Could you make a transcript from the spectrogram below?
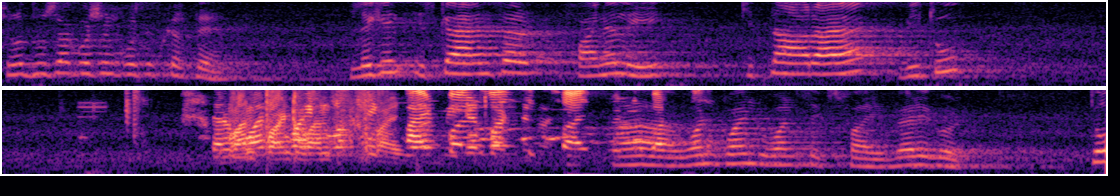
चलो दूसरा क्वेश्चन कोशिश करते हैं। लेकिन इसका आंसर फाइनली कितना आ रहा है? वी टू 1.165. 1.165 हाँ one point one six five very good तो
